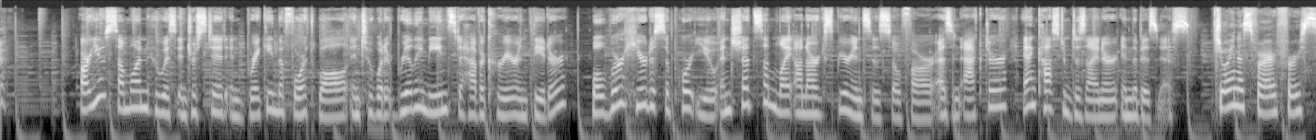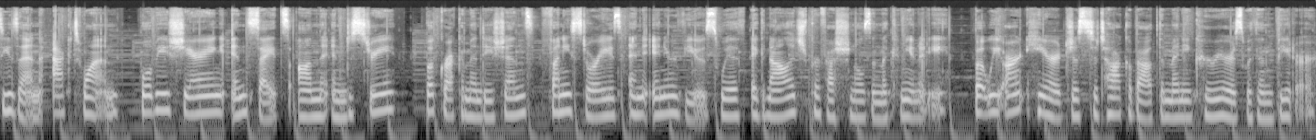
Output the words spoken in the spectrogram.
Are you someone who is interested in breaking the fourth wall into what it really means to have a career in theater? Well, we're here to support you and shed some light on our experiences so far as an actor and costume designer in the business. Join us for our first season, Act One. We'll be sharing insights on the industry, book recommendations, funny stories, and interviews with acknowledged professionals in the community. But we aren't here just to talk about the many careers within theater.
